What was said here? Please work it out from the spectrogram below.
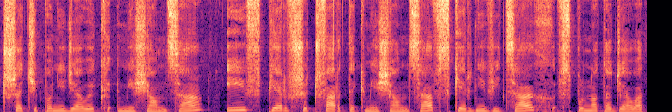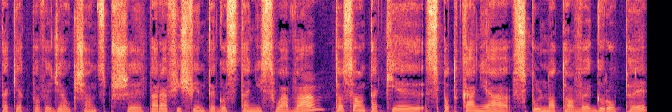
trzeci poniedziałek miesiąca i w pierwszy czwartek miesiąca w Skierniewicach. Wspólnota działa, tak jak powiedział ksiądz, przy parafii świętego Stanisława. To są takie spotkania wspólnotowe, grupy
